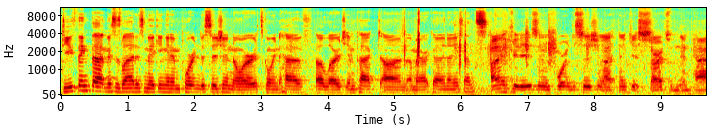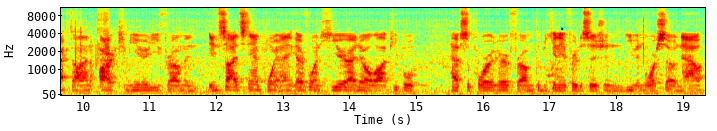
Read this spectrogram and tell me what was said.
do you think that Mrs. Ladd is making an important decision or it's going to have a large impact on America in any sense? I think it is an important decision. I think it starts with an impact on our community from an inside standpoint. I think everyone here, I know a lot of people have supported her from the beginning of her decision, even more so now.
